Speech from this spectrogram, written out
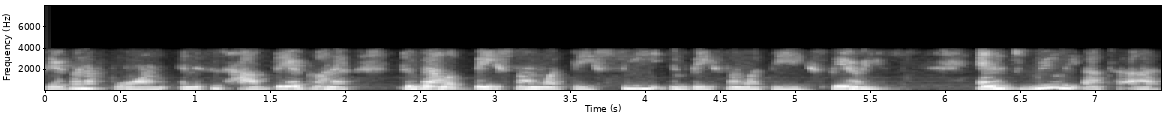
they're going to form, and this is how they're going to develop based on what they see and based on what they experience. And it's really up to us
